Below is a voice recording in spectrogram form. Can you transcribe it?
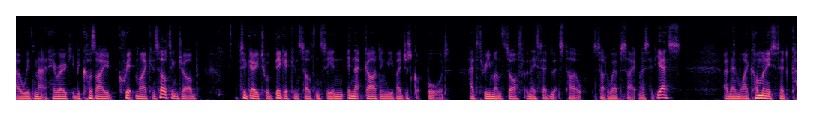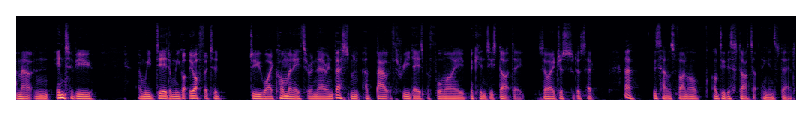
uh, with Matt Hiroki because I quit my consulting job to go to a bigger consultancy. And in that gardening leave, I just got bored. I had three months off, and they said, "Let's start start a website." And I said yes. And then Y Combinator said, "Come out and interview," and we did, and we got the offer to do Y Combinator and their investment about three days before my McKinsey start date. So I just sort of said, "Ah, this sounds fun. I'll I'll do this startup thing instead."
